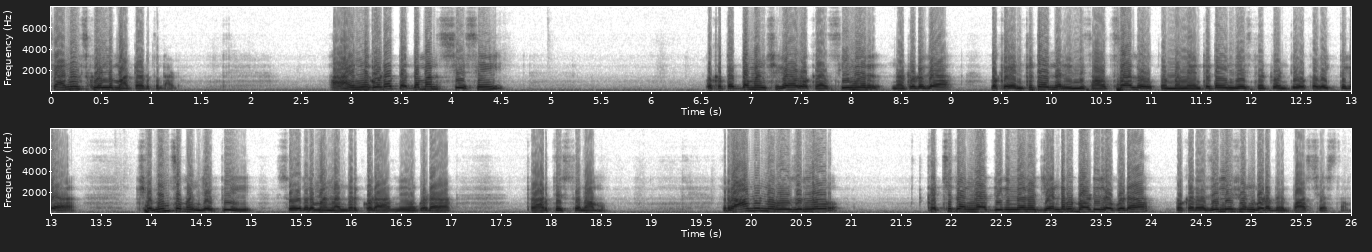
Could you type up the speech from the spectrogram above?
ఛానల్స్కి వెళ్ళి మాట్లాడుతున్నాడు. ఆయన్ని కూడా పెద్ద మనసు చేసి ఒక పెద్ద మనిషిగా ఒక సీనియర్ నటుడుగా ఒక ఎంటర్టైనర్ ఇన్ని సంవత్సరాలు మిమ్మల్ని ఎంటర్టైన్ చేసినటువంటి ఒక వ్యక్తిగా క్షమించమని చెప్పి సోదరి మనులందరికీ కూడా మేము కూడా ప్రార్థిస్తున్నాము. రానున్న రోజుల్లో ఖచ్చితంగా దీని మీద జనరల్ బాడీలో కూడా ఒక రెజల్యూషన్ కూడా మేము పాస్ చేస్తాం.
